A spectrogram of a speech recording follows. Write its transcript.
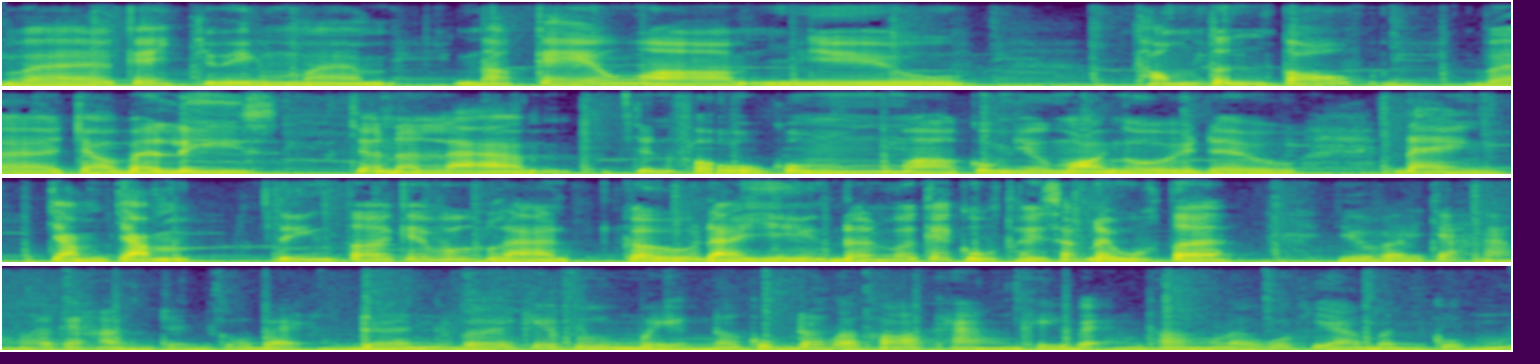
về cái chuyện mà nó kéo uh, nhiều thông tin tốt về cho Belize. Cho nên là chính phủ cũng uh, cũng như mọi người đều đang chậm chậm tiến tới cái bước là cử đại diện đến với cái cuộc thi sắc đẹp quốc tế như vậy chắc hẳn là cái hành trình của bạn đến với cái vương miện nó cũng rất là khó khăn khi bản thân là quốc gia mình cũng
